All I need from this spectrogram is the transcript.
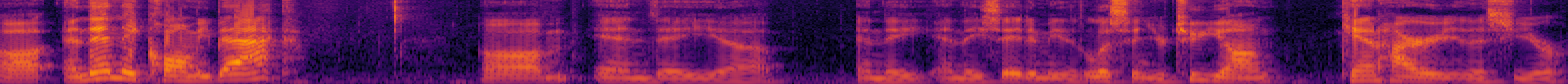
Uh, and then they call me back um, and they uh, and they and they say to me, "Listen, you're too young. Can't hire you this year.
